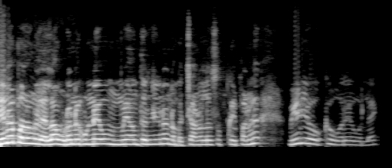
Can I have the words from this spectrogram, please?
தினப்பலன்கள் எல்லாம் உடனுக்குடனே உண்மையாக தெரிஞ்சுக்கணும் நம்ம சேனலை சப்ஸ்கிரைப் பண்ணுங்கள் வீடியோவுக்கு ஒரே ஒரு லைக்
